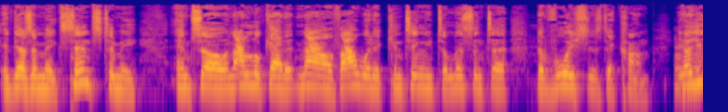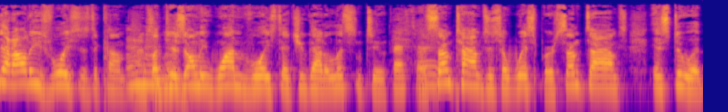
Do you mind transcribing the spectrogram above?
It doesn't make sense to me. And so, and I look at it now, if I would have continued to listen to the voices that come, you know, you mm-hmm. got all these voices to come, but mm-hmm. there's only one voice that you got to listen to. That's And right. sometimes it's a whisper. Sometimes it's through a,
